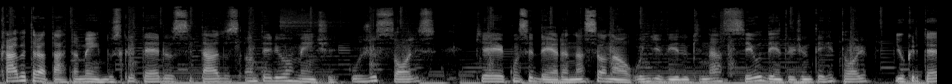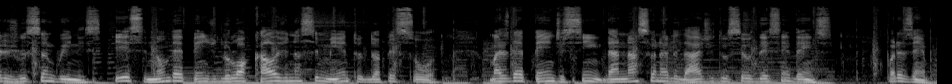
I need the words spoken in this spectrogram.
Cabe tratar também dos critérios citados anteriormente, o jus solis, que considera nacional o indivíduo que nasceu dentro de um território, e o critério jus sanguinis. Esse não depende do local de nascimento da pessoa, mas depende sim da nacionalidade dos seus descendentes. Por exemplo,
